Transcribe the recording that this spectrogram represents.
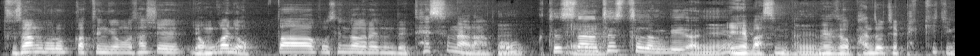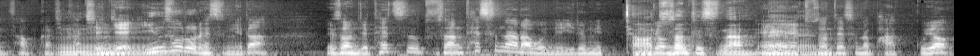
두산그룹 같은 경우는 사실 연관이 없다고 생각을 했는데 테스나라고 네. 테스라는 예. 테스터 장비 아니에요? 예 맞습니다. 예. 그래서 반도체 패키징 사업까지 같이 음. 이제 인수를 했습니다. 그래서 이제 테스 두산 테스나라고 이제 이름이 아 변경 두산 테스나. 예, 네, 네. 두산 테스나 받고요.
